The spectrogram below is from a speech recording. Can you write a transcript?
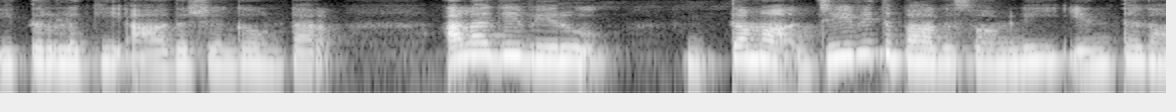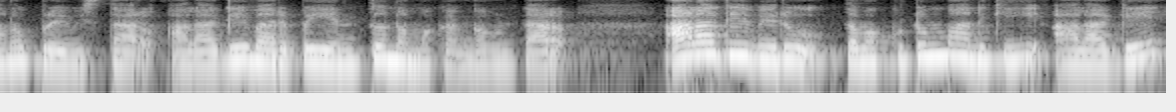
ఇతరులకి ఆదర్శంగా ఉంటారు. అలాగే వీరు తమ జీవిత భాగస్వామిని ఎంతగానో ప్రేమిస్తారు. అలాగే వారిపై ఎంతో నమ్మకంగా ఉంటారు. అలాగే వీరు తమ కుటుంబానికి అలాగే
